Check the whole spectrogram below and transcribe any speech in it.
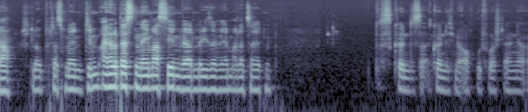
ja, ich glaube, dass wir den, einer der besten Neymars sehen werden bei dieser WM aller Zeiten. Das könnte, könnte ich mir auch gut vorstellen, ja.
